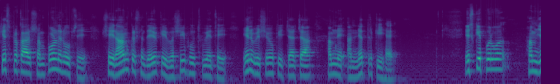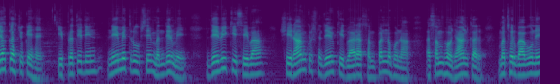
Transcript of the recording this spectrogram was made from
किस प्रकार संपूर्ण रूप से श्री रामकृष्ण देव के वशीभूत हुए थे इन विषयों की चर्चा हमने अन्यत्र की है। इसके पूर्व हम यह कह चुके हैं कि प्रतिदिन नियमित रूप से मंदिर में देवी की सेवा, श्री रामकृष्ण देव के द्वारा संपन्न होना असंभव जानकर मथुर बाबू ने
